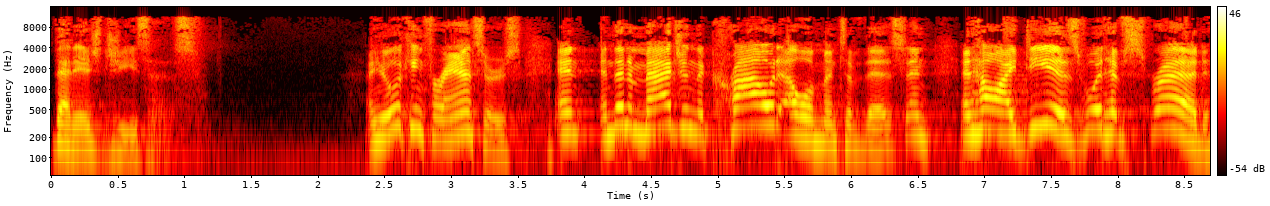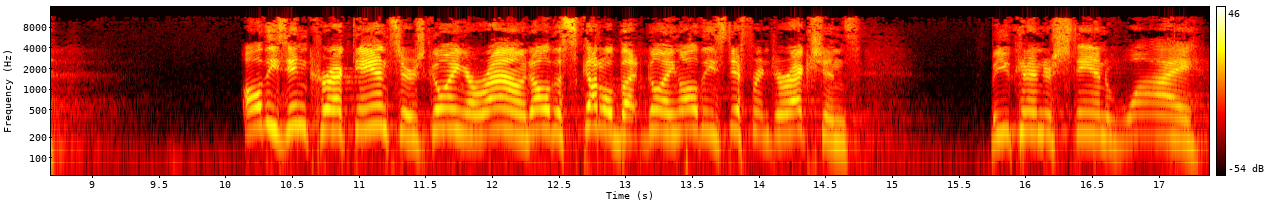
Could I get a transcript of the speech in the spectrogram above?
that is Jesus. And you're looking for answers. And, and then imagine the crowd element of this and, and how ideas would have spread. All these incorrect answers going around, all the scuttlebutt going all these different directions. But you can understand why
